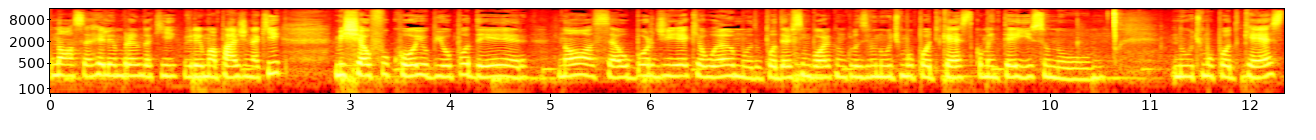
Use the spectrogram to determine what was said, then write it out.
Nossa, relembrando aqui, virei uma página aqui. Michel Foucault e o biopoder. Nossa, o Bourdieu, que eu amo, do poder simbólico. Inclusive, no último podcast, comentei isso no, no último podcast.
